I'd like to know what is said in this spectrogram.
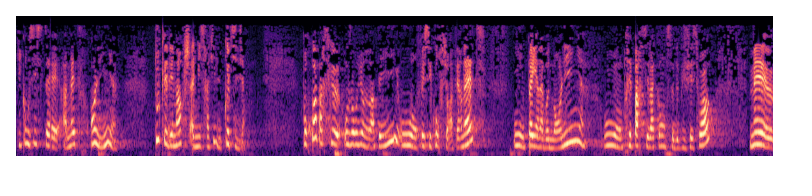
qui consistait à mettre en ligne toutes les démarches administratives du quotidien. Pourquoi? Parce qu'aujourd'hui, on est dans un pays où on fait ses courses sur Internet, où on paye un abonnement en ligne, où on prépare ses vacances depuis chez soi, mais euh,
